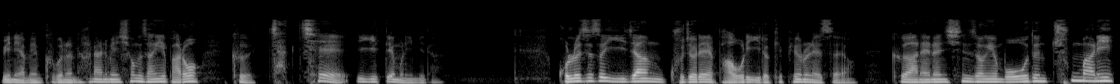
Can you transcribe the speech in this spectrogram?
왜냐하면 그분은 하나님의 형상이 바로 그 자체이기 때문입니다. 골로새서 2장 9절에 바울이 이렇게 표현을 했어요. 그 안에는 신성의 모든 충만이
